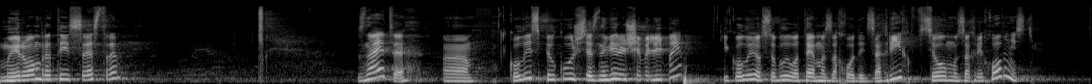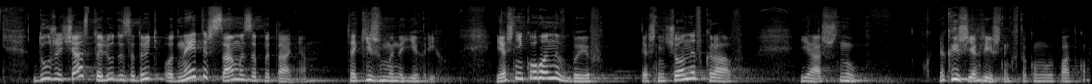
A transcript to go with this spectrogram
Мир вам, брати і сестри. Знаєте, е, коли спілкуєшся з невіруючими людьми, і коли особливо тема заходить за гріх, в цілому за гріховність, дуже часто люди задають одне і те ж саме запитання: такий ж в мене є гріх. Я ж нікого не вбив, я ж нічого не вкрав. Я ж, ну, який ж я грішник в такому випадку?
